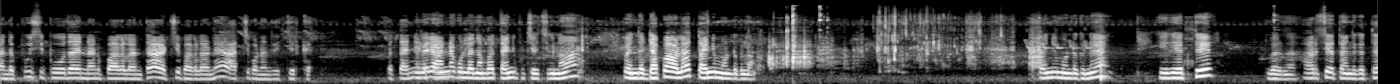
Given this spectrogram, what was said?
அந்த பூசி போதா என்னன்னு பார்க்கலான்ட்டு அடித்து பார்க்கலான்னு அரைச்சி கொண்டாந்து வச்சுருக்கேன். இப்போ தண்ணி வேறு அன்னக்குள்ளே நம்ம தண்ணி பிடிச்சி வச்சுக்கணும் இப்போ இந்த டப்பாவில் தண்ணி மொண்டுக்கலாம். தண்ணி மொண்டுக்குன்னு இதை எடுத்து பாருங்க அரிசி எடுத்தாந்துக்கத்த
